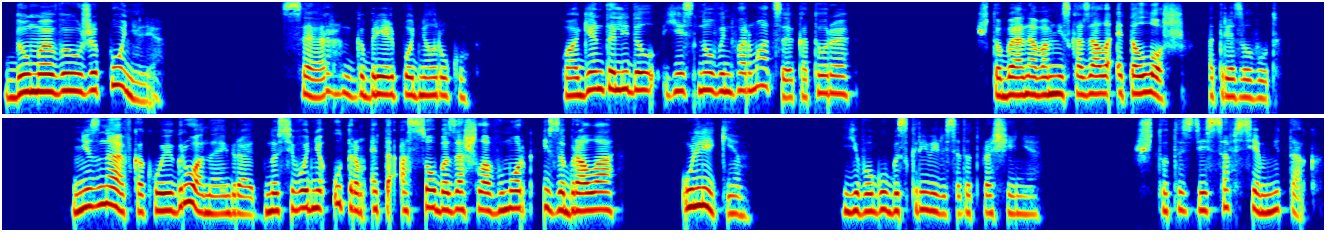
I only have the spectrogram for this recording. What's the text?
«Думаю, вы уже поняли». «Сэр», — Габриэль поднял руку, у агента Лидл есть новая информация, которая... Чтобы она вам не сказала, это ложь, отрезал Вуд. Не знаю, в какую игру она играет, но сегодня утром эта особа зашла в морг и забрала улики. Его губы скривились от отвращения. Что-то здесь совсем не так.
